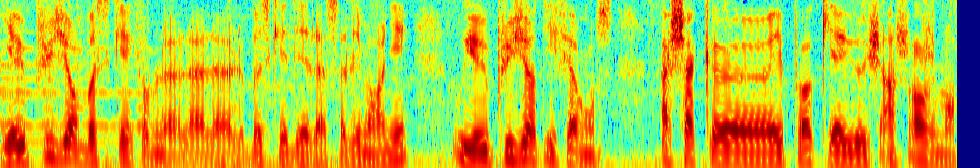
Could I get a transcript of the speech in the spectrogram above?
Il y a eu plusieurs bosquets, comme le, bosquet de la salle des marronniers, où il y a eu plusieurs différences. À chaque euh, époque, il y a eu un changement.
